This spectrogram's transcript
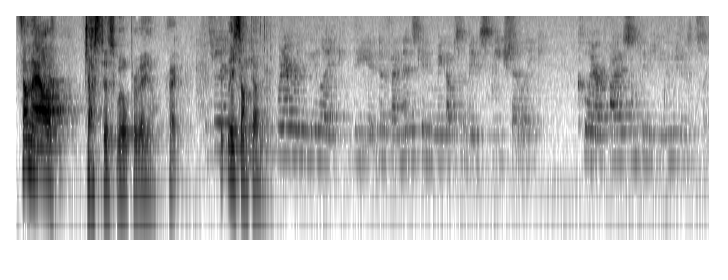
somehow justice will prevail, right? Really At least on interesting television. Whenever the like the defendants can make up some big speech that like clarifies something huge, and it's like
